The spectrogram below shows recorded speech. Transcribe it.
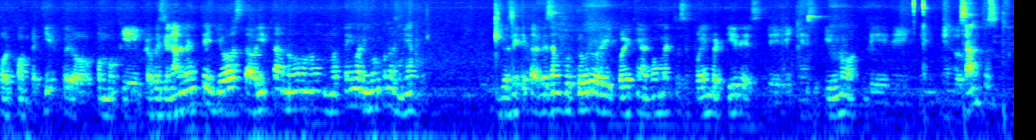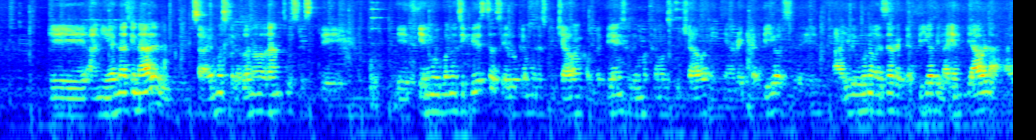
por competir, pero como que profesionalmente yo hasta ahorita no, no, no tengo ningún conocimiento yo sé que tal vez a un futuro y puede que en algún momento se pueda invertir este, en ciclismo de, en, Los Santos. Eh, a nivel nacional, sabemos que la zona de Los Santos este, eh, tiene muy buenos ciclistas, es lo que hemos escuchado en competencias, es lo que hemos escuchado en, en recreativos. Eh, hay uno de esos recreativos y la gente habla, a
